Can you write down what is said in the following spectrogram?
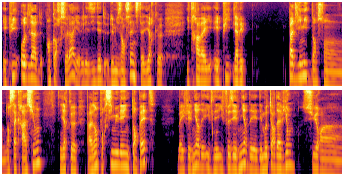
Et puis au-delà de encore cela, il y avait les idées de, mise en scène, c'est-à-dire que il travaillait et puis il avait pas de limite dans son dans sa création. C'est-à-dire que par exemple pour simuler une tempête, bah, il fait venir il, faisait venir des, moteurs d'avion sur un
